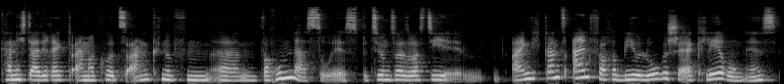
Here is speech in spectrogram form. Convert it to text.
kann ich da direkt einmal kurz anknüpfen, ähm, warum das so ist, beziehungsweise was die äh, eigentlich ganz einfache biologische Erklärung ist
